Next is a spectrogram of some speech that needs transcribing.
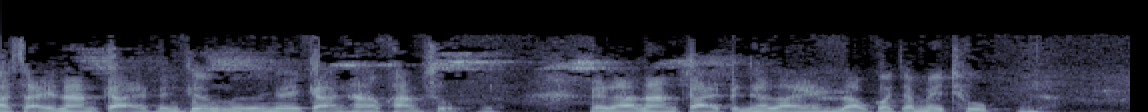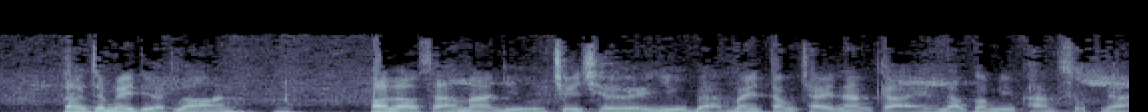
อาศัยร่างกายเป็นเครื่องมือในการหาความสุข เวลาร่างกายเป็นอะไร เราก็จะไม่ทุกข์เราจะไม่เดือดร้อน เพราะเราสามารถอยู่เฉยๆ อยู่แบบไม่ต้องใช้ร่างกาย เราก็มีความสุขได้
